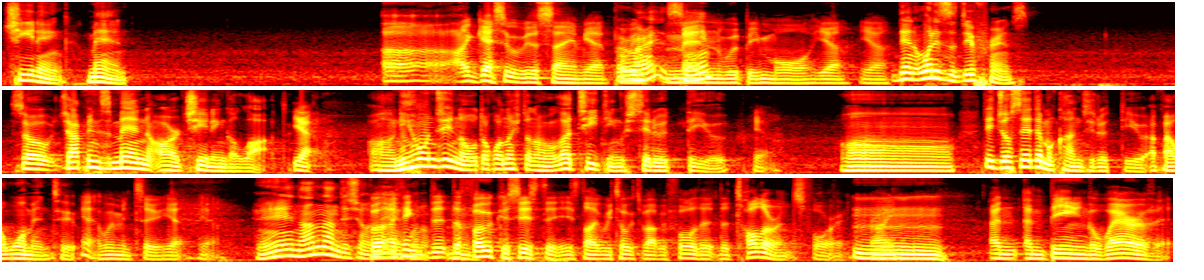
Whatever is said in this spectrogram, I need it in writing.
Cheating men Uh, I guess it would be the same, yeah. Probably right, men same? would be more, yeah, yeah. Then what is the difference? So Japanese men are cheating a lot. Yeah. Uh, あ日本人の男の人の方がチーティングしてるっていう。Yeah. あで、女性でも感じるっていう。About uh, women too. Yeah, women too, yeah, yeah. Eh, えー、何なんでしょうね。But I think the, the focus is that it's like we talked about before, the, the tolerance for it, right? Hmm. And, and being aware of it.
